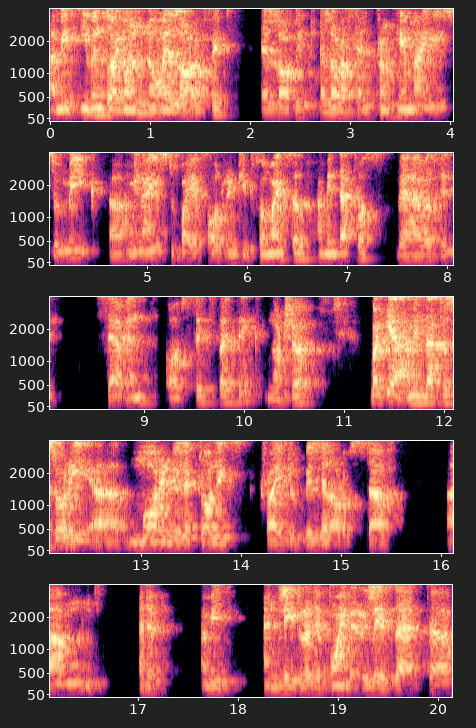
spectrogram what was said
I mean, even though I don't know a lot of it, a lot with a lot of help from him, I used to make. Uh, I mean, I used to buy a soldering kit for myself. I mean, that was when I was in seventh or sixth, I think, not sure but yeah, I mean, that's a story. Uh, more into electronics, try to build a lot of stuff. Um, at a, I mean, and later at a point, I realized that uh,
